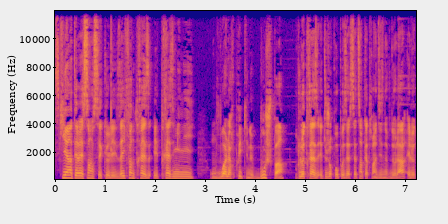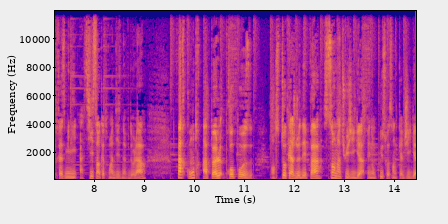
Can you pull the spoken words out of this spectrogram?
Ce qui est intéressant, c'est que les iPhone 13 et 13 mini, on voit leur prix qui ne bouge pas. le 13 est toujours proposé à 799 dollars et le 13 mini à 699 dollars. Par contre, Apple propose en stockage de départ 128 Go et non plus 64 Go.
